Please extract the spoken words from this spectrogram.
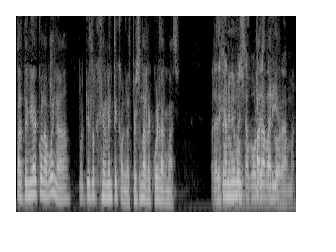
para terminar con la buena, porque es lo que generalmente con las personas recuerdan más. Para dejar un buen sabor para de este programa.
